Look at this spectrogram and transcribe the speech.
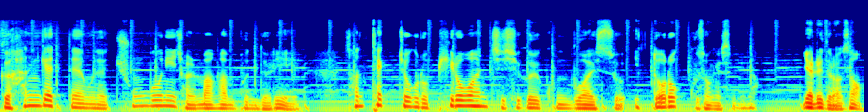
그 한계 때문에 충분히 절망한 분들이 선택적으로 필요한 지식을 공부할 수 있도록 구성했습니다. 예를 들어서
